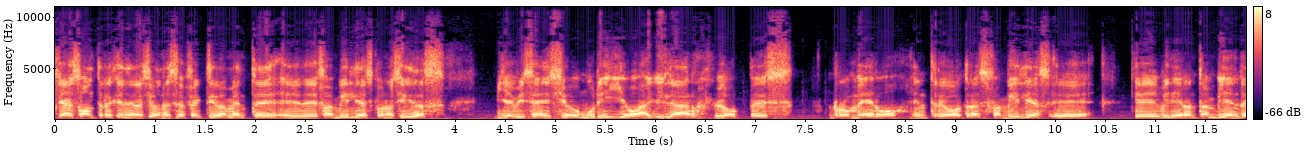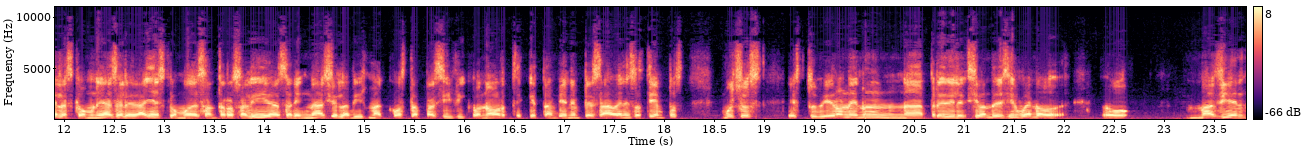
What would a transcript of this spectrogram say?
Ya son tres generaciones, efectivamente, eh, de familias conocidas. Villavicencio, Murillo, Aguilar, López, Romero, entre otras familias. Eh, que vinieron también de las comunidades aledañas como de Santa Rosalía, San Ignacio, la misma costa Pacífico Norte, que también empezaba en esos tiempos. Muchos estuvieron en una predilección de decir, bueno, o más bien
